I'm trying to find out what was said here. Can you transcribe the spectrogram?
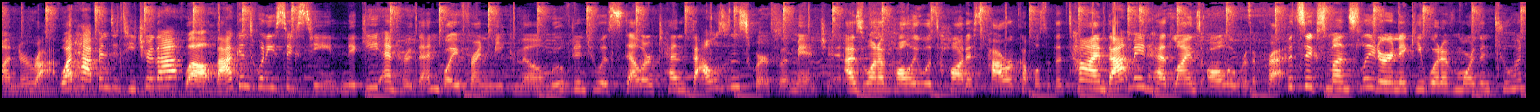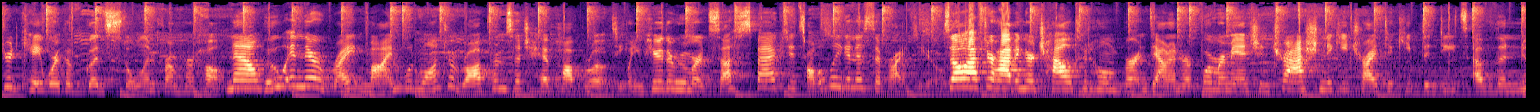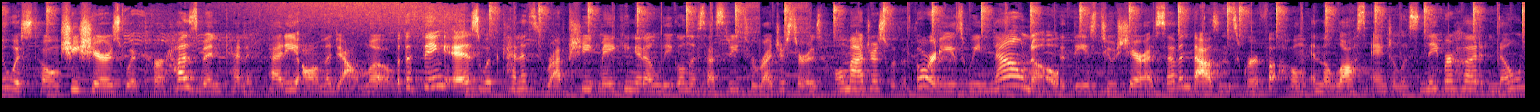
under wraps. What happened to teach her that? Well, back in 2016, Nicki and her then boyfriend Meek Mill moved into a stellar 10,000 square foot mansion. As one of Hollywood's hottest power couples at the time, that made headlines all over the press. But six months later, Nicki would have more than 200k worth of goods stolen from her home. Now, who in their right mind would want to rob from such hip hop royalty? When you hear the rumored suspect, it's probably gonna surprise you. So after having her childhood home burnt down and her former mansion trashed, Nicki tried to keep the deets of the newest home she shares with her husband, Kenneth Petty, on the down low. But the thing is, with Kenneth's rep sheet making it a legal necessity to register his home address with authorities, we now know that these two share a 7,000 square foot home in the Los Angeles neighborhood known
